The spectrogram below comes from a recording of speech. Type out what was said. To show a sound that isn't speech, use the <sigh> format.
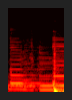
Hallelujah,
